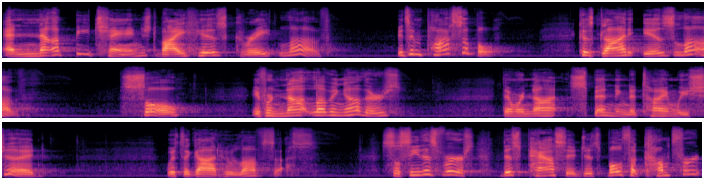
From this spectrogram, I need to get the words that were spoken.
and not be changed by his great love. It's impossible because God is love. So, if we're not loving others, then we're not spending the time we should with the God who loves us. So, see this verse, this passage, it's both a comfort.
